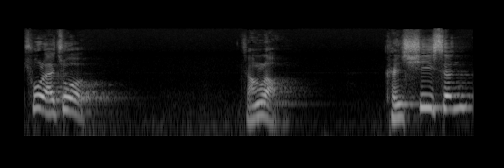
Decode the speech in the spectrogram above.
出来做长老，肯牺牲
